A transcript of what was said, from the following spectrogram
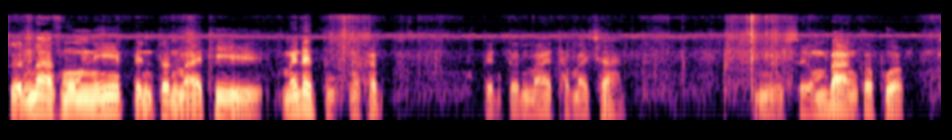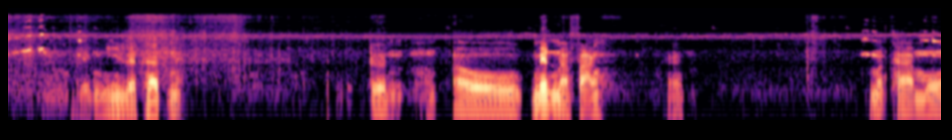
ส่วนมากมุมนี้เป็นต้นไม้ที่ไม่ได้ปลูกนะครับ เป็นต้นไม้ธรรมชาติ มีเสริมบ้างก็พวกอย่างนี้แหละครับเนี่ยต้นเอาเม็ดมาฝังครับ มาข่ามง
